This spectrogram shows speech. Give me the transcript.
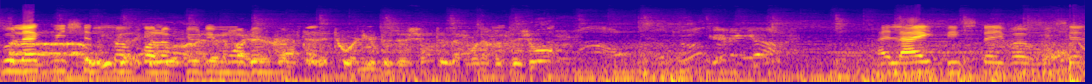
Gulag mission from Call of Duty Modern Warfare. I like this type of mission.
